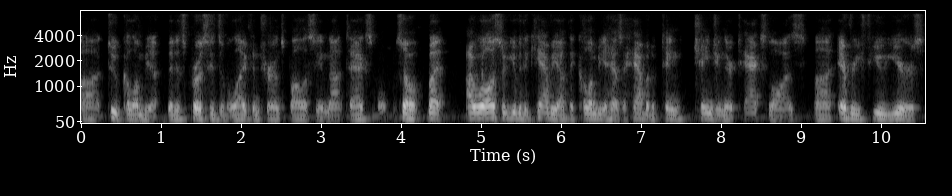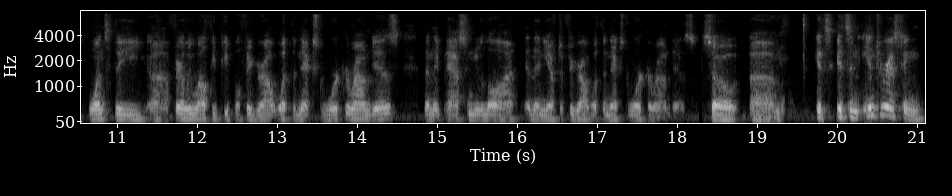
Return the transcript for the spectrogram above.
uh, to Colombia. That it's proceeds of a life insurance policy and not taxable. So, but I will also give you the caveat that Colombia has a habit of t- changing their tax laws uh, every few years. Once the uh, fairly wealthy people figure out what the next workaround is, then they pass a new law, and then you have to figure out what the next workaround is. So um, it's it's an interesting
